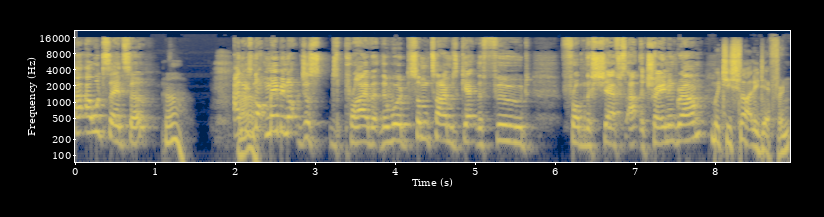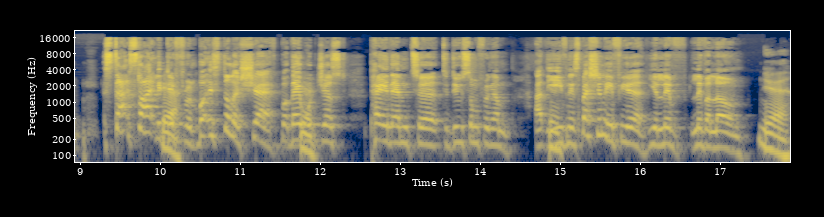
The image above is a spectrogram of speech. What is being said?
I, would say so. Oh. And it's not maybe not just, private. They would sometimes get the food from the chefs at the training ground. Which is slightly different. Slightly Yeah. different, but it's still a chef. But they would just pay them to to do something um, at the evening, especially if you you live live alone. Yeah.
